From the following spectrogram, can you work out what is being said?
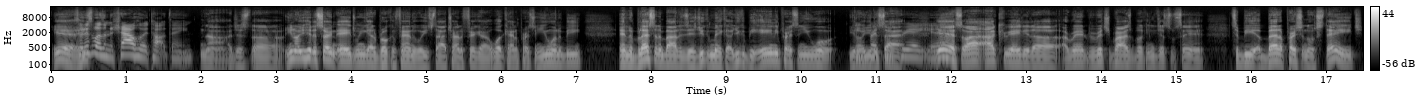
Yeah. So this wasn't a childhood taught thing. Nah, I just uh, you know, you hit a certain age when you got a broken family where you start trying to figure out what kind of person you want to be. And the blessing about it is you can make up. You could be any person you want. You know, Any you decide. create. Yeah. Yeah, so I, I created. Uh, I read Richard Pryor's book, and he just was saying to be a better person on stage,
